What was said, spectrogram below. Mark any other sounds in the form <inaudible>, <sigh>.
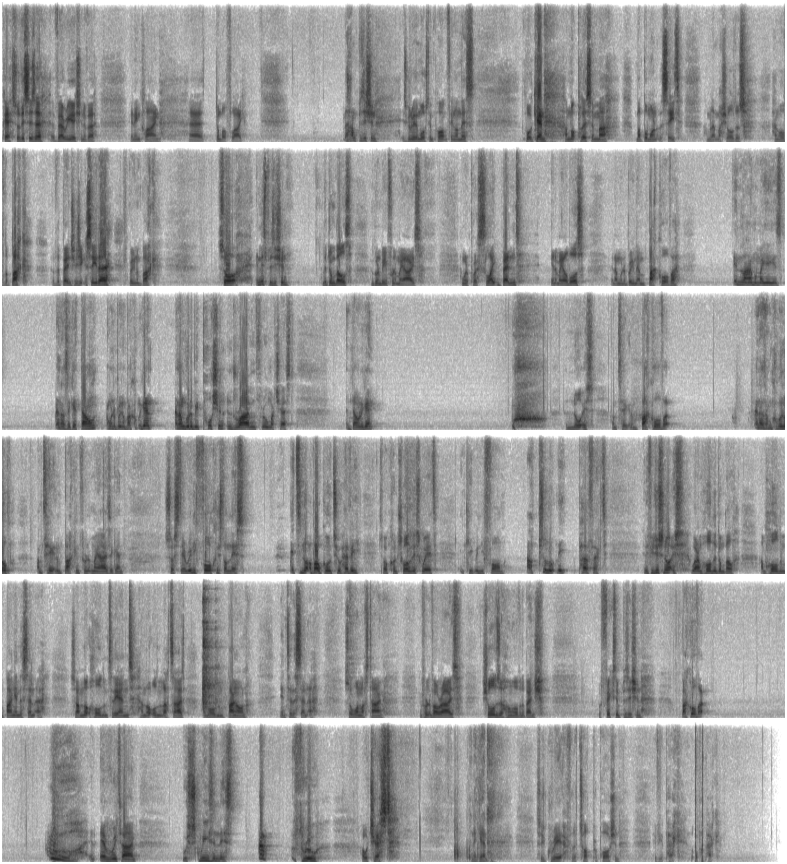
Okay, so this is a, a variation of a, an incline uh, dumbbell fly. The hand position is going to be the most important thing on this. But again, I'm not placing my, my bum onto the seat. I'm letting my shoulders hang over the back of the bench, as you can see there, bringing them back. So in this position, the dumbbells are going to be in front of my eyes. I'm going to put a slight bend into my elbows and I'm going to bring them back over in line with my ears. And as I get down, I'm going to bring them back up again and I'm going to be pushing and driving through my chest and down again. <sighs> And notice I'm taking them back over. And as I'm coming up, I'm taking them back in front of my eyes again. So stay really focused on this. It's not about going too heavy. It's about controlling this weight and keeping your form absolutely perfect. And if you just notice where I'm holding the dumbbell, I'm holding them bang in the center. So I'm not holding them to the end. I'm not holding that side. I'm holding them bang on into the center. So one last time, in front of our eyes, shoulders are hung over the bench. We're fixed in position, back over. <sighs> And every time we're squeezing this <coughs> through our chest. And again, This is great for the top proportion of your pec, the upper pec.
